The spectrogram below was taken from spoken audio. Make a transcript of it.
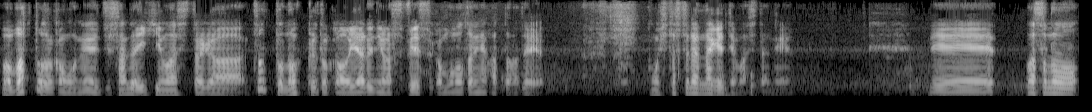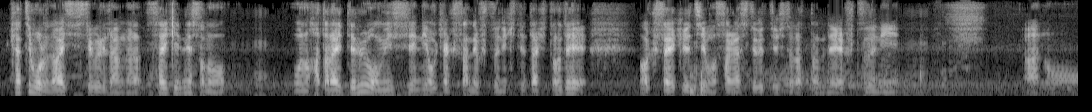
まあバットとかもね、実際では行きましたが、ちょっとノックとかをやるにはスペースが物足りなかったので、もうひたすら投げてましたね。で、まあそのキャッチボールで愛知してくれたのが、最近ね、その、この働いてるお店にお客さんで普通に来てた人で、まあ、草野球チームを探してるっていう人だったんで、普通に、あのー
